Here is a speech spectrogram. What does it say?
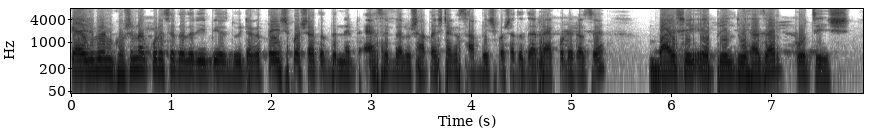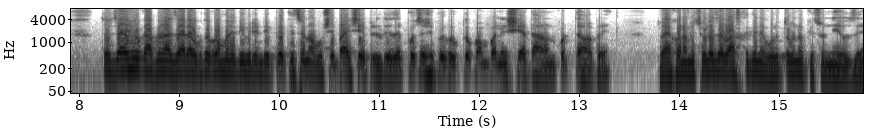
ক্যাশ ব্যালেন্স ঘোষণা করেছে তাদের ইপিএস দুই টাকা তেইশ পয়সা, তাদের নেট অ্যাসেট ভ্যালু সাতাশ টাকা ছাব্বিশ পয়সা, তাদের রেকর্ডেড আছে বাইশে এপ্রিল দুই হাজার পঁচিশ। তো যাই হোক, আপনারা যারা উক্ত কোম্পানি ডিভিডেন্ড পেতে চান অবশ্যই বাইশে এপ্রিল দুই হাজার পঁচিশে উক্ত কোম্পানির শেয়ার ধারণ করতে হবে। তো এখন আমি চলে যাব আজকের দিনে গুরুত্বপূর্ণ কিছু নিউজে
